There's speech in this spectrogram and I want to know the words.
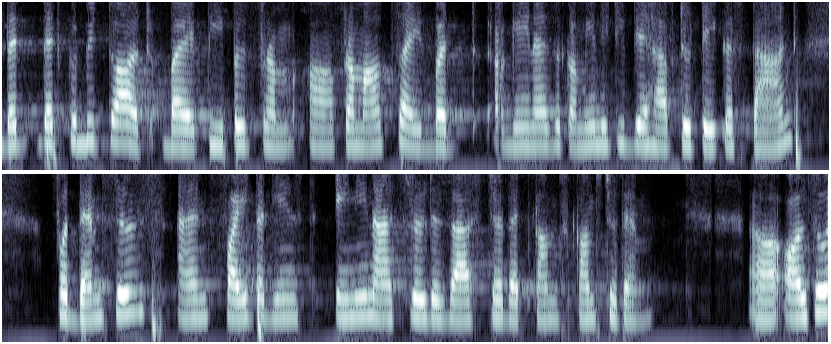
that that could be taught by people from uh, from outside but again as a community they have to take a stand for themselves and fight against any natural disaster that comes comes to them. Uh, also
